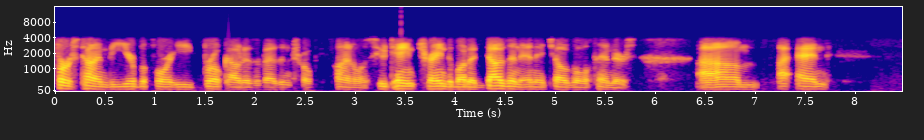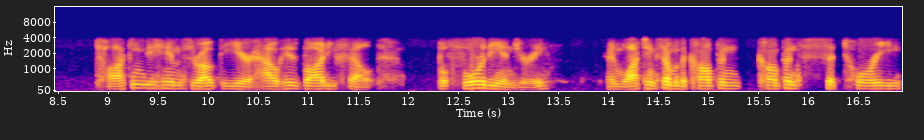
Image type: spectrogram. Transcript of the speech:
first time the year before he broke out as a Vezina Trophy finalist, who ta- trains about a dozen NHL goaltenders. Um, and talking to him throughout the year, how his body felt before the injury, and watching some of the compen- compensatory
